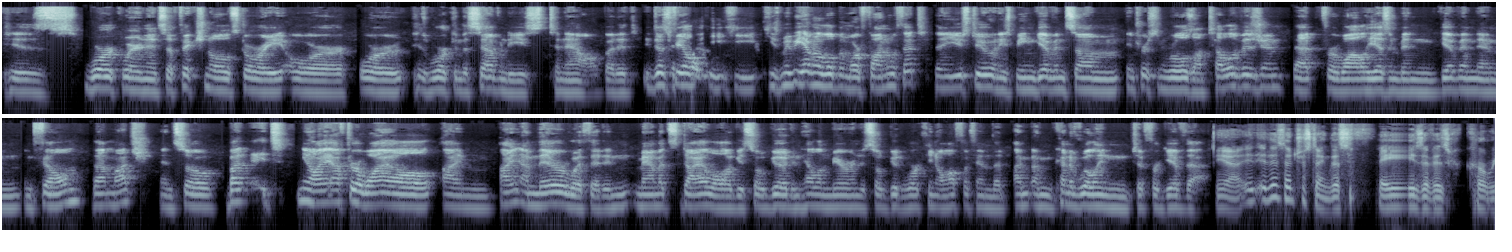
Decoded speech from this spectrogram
his work when it's a fictional story or or his work in the 70s to now but it, it does feel like he, he he's maybe having a little bit more fun with it than he used to and he's being given some interesting roles on television that for a while he hasn't been given in, in film that much. And so but it's you know I, after a while i'm I, i'm there with it and Mamet's dialogue is so good and helen mirren is so good working off of him that i'm, I'm kind of willing to forgive that. Yeah, it, it is interesting this phase of his career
